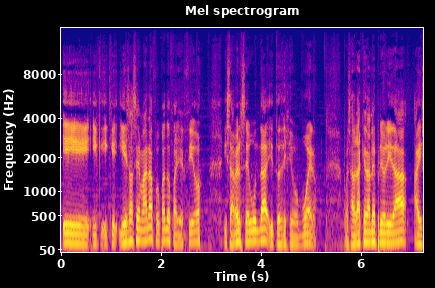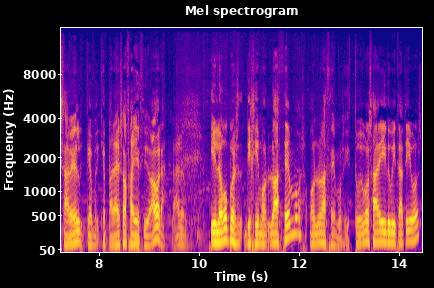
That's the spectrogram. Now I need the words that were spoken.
Y, y, y, y, esa semana fue cuando falleció Isabel II y entonces dijimos, bueno, pues habrá que darle prioridad a Isabel, que, que para eso ha fallecido ahora. Claro. Y luego pues dijimos, ¿lo hacemos o no lo hacemos? Y estuvimos ahí dubitativos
